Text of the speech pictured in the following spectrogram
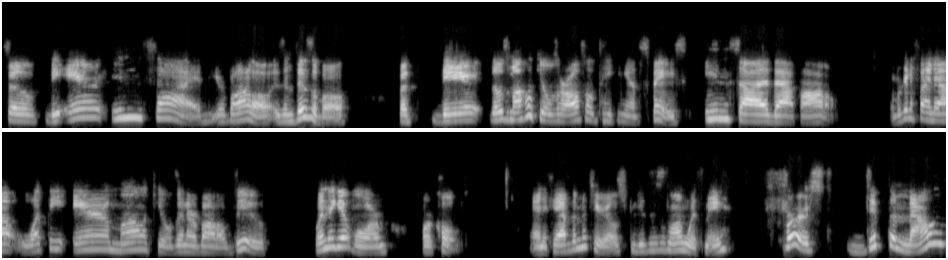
So the air inside your bottle is invisible, but those molecules are also taking up space inside that bottle. And we're going to find out what the air molecules in our bottle do when they get warm or cold. And if you have the materials, you can do this along with me. First, dip the mouth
